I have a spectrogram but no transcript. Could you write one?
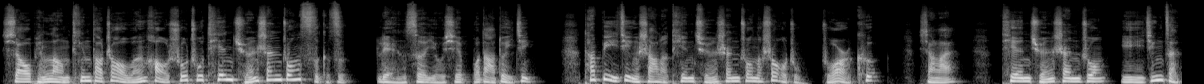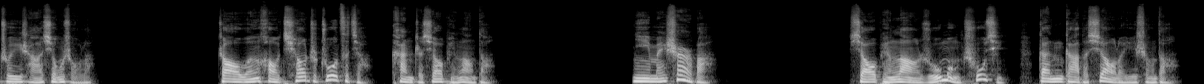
萧平浪听到赵文浩说出“天泉山庄”四个字，脸色有些不大对劲。他毕竟杀了天泉山庄的少主卓尔克，想来天泉山庄已经在追查凶手了。赵文浩敲着桌子角，看着萧平浪道：“你没事吧？”萧平浪如梦初醒，尴尬的笑了一声，道：“，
